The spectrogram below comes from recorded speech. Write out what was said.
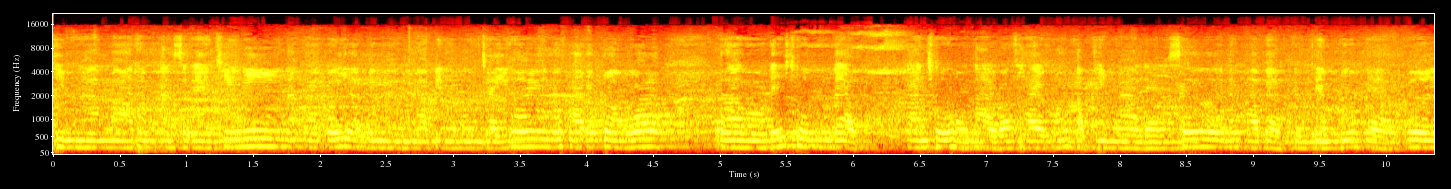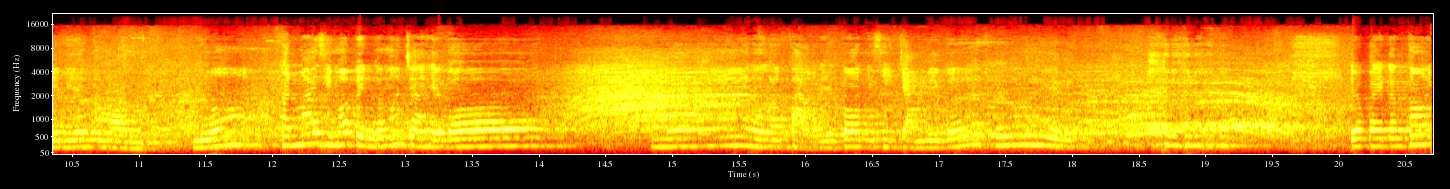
ทีมงานมาทำการแสดงที่นี่นะคะ ก็อย่าลืมมาเป็นกำลังใจให้นะคะรับรองว่าเราได้ชมแบบ การโชว์ของนายรอไทยพร้อมกับทีมงานแดนเซอร์นะคะ แบบเต็มๆรูปแบบเลยแน่นอนเนาะคันไม้สิมาเป็นกำลังใจให้บอมานั่นเราฝากเลยก่อนสิจำไว้เบิร์ดเลยเดี๋ยวไปกันต่อ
